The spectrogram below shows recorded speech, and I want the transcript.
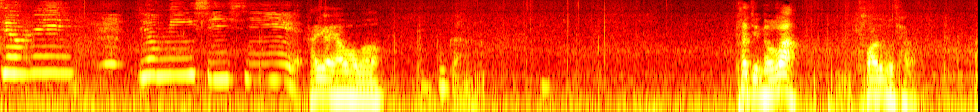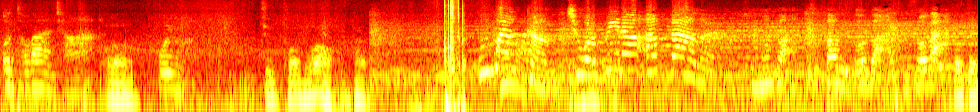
救命！救命！西西，还敢咬我吗？不敢。快剪头发，头发这么长。我头发很长啊？嗯，为什么？剪头头发好看。Welcome to Arena of Valor. 什么短？这到底多短啊？你说吧。要等。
